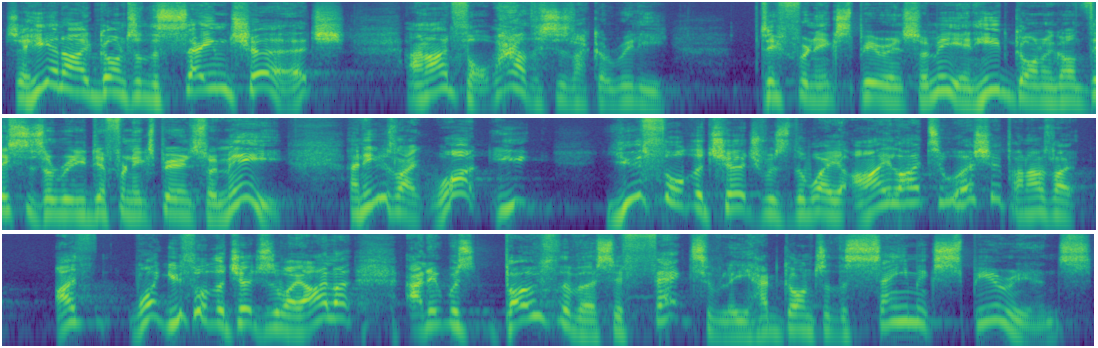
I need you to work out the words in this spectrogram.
So he and I had gone to the same church, and I'd thought, wow, this is like a really different experience for me. And he'd gone and gone, this is a really different experience for me. And he was like, what? You, you thought the church was the way I like to worship? And I was like, I, what? You thought the church is the way I like? And it was both of us effectively had gone to the same experience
